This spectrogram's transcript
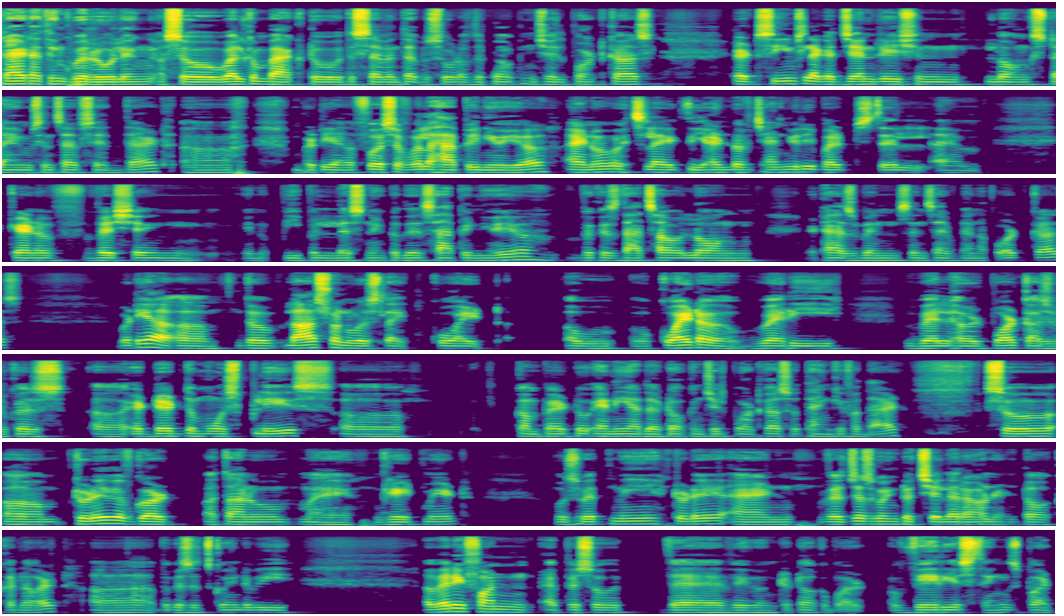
Right, I think we're rolling. So, welcome back to the seventh episode of the Talk and Chill podcast. It seems like a generation long time since I've said that. Uh, but yeah, first of all, a happy new year. I know it's like the end of January, but still, I'm kind of wishing you know people listening to this happy new year because that's how long it has been since I've done a podcast. But yeah, um, the last one was like quite a a- quite a very well heard podcast because uh, it did the most plays uh, compared to any other talk and chill podcast. So thank you for that. So um, today we've got Atanu, my great mate, who's with me today, and we're just going to chill around and talk a lot uh, because it's going to be a very fun episode where we're going to talk about various things, but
